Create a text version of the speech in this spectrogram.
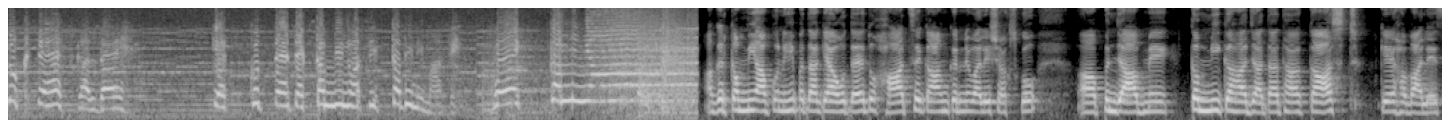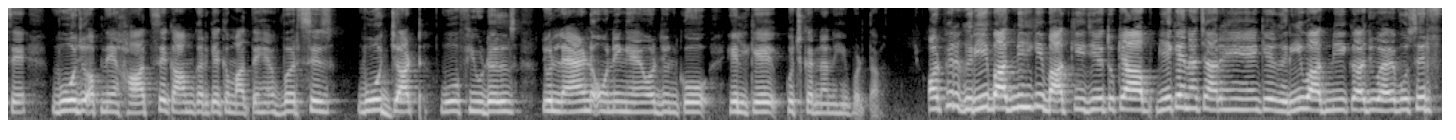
دکھ کر دے کہ کتے تے کمی نو اسی کبھی نہیں مارتے۔ وہ کمیاں! اگر کمی آپ کو نہیں پتا کیا ہوتا ہے تو ہاتھ سے کام کرنے والے شخص کو پنجاب میں کمی کہا جاتا تھا کاسٹ کے حوالے سے۔ وہ جو اپنے ہاتھ سے کام کر کے کماتے ہیں ورسز وہ جٹ، وہ فیوڈلز جو لینڈ اوننگ ہیں اور جن کو ہل کے کچھ کرنا نہیں پڑتا۔ اور پھر غریب آدمی ہی کی بات کیجیے تو کیا آپ یہ کہنا چاہ رہے ہیں کہ غریب آدمی کا جو ہے وہ صرف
